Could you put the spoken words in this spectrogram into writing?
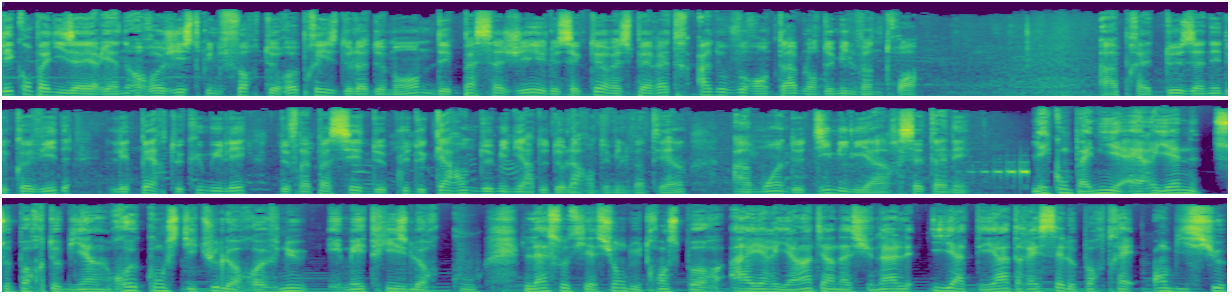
Les compagnies aériennes enregistrent une forte reprise de la demande des passagers et le secteur espère être à nouveau rentable en 2023. Après deux années de Covid, les pertes cumulées devraient passer de plus de 42 milliards de dollars en 2021 à moins de 10 milliards cette année. Les compagnies aériennes se portent bien, reconstituent leurs revenus et maîtrisent leurs coûts. L'Association du transport aérien international IATA dressait le portrait ambitieux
